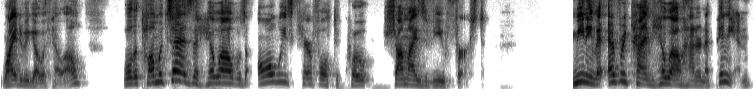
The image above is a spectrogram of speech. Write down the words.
Why do we go with Hillel? Well, the Talmud says that Hillel was always careful to quote Shammai's view first, meaning that every time Hillel had an opinion,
